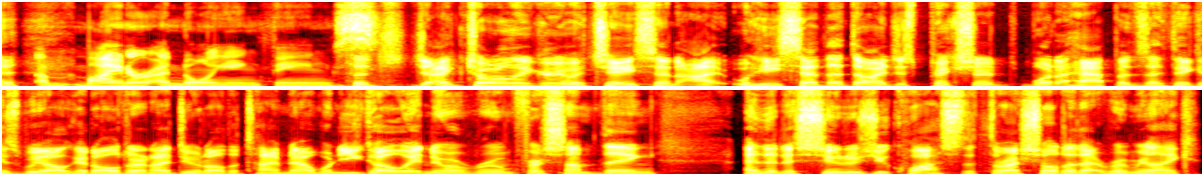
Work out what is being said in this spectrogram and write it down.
um, minor annoying things. The, I totally agree with Jason. I when he said that though, I just pictured what happens. I think as we all get older, and I do it all the time now. When you go into a room for something, and then as soon as you cross the threshold of that room, you're like,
